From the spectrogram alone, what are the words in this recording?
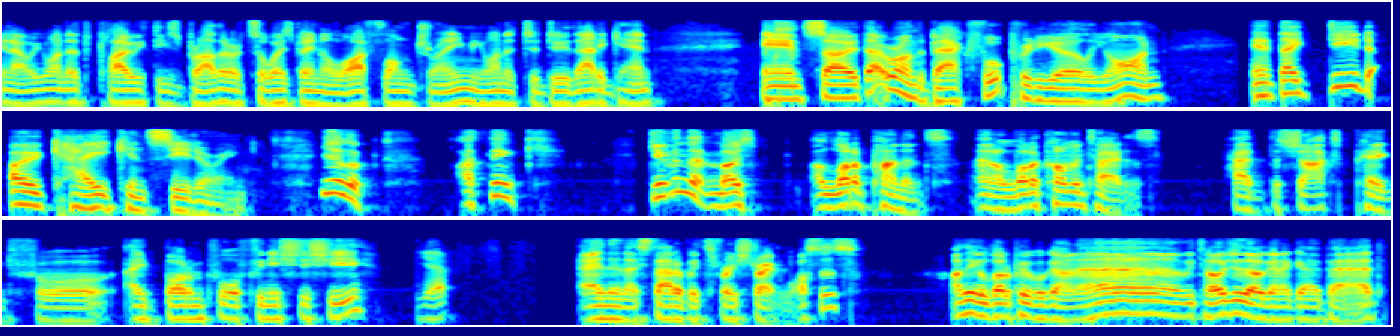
you know he wanted to play with his brother. It's always been a lifelong dream. He wanted to do that again. And so they were on the back foot pretty early on, and they did okay considering. Yeah, look, I think given that most, a lot of pundits and a lot of commentators had the Sharks pegged for a bottom four finish this year, Yep. and then they started with three straight losses. I think a lot of people were going, ah, we told you they were going to go bad.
